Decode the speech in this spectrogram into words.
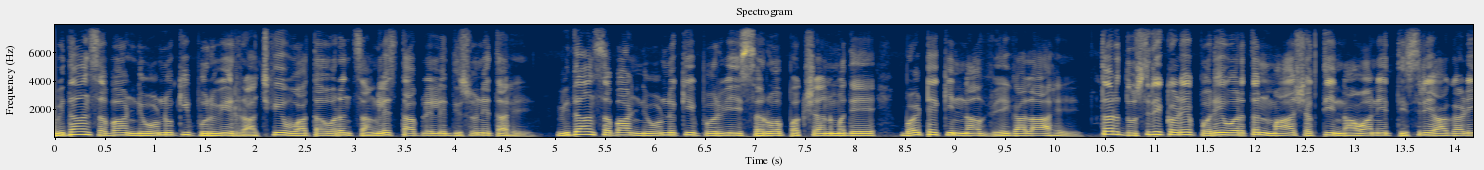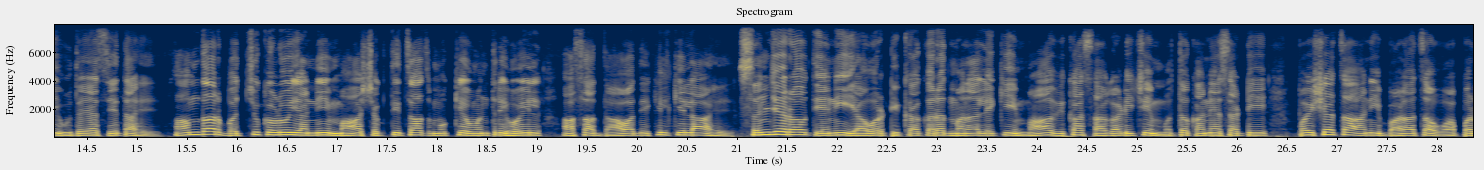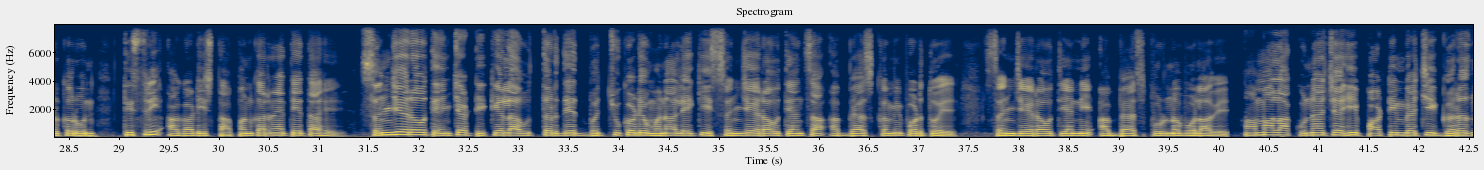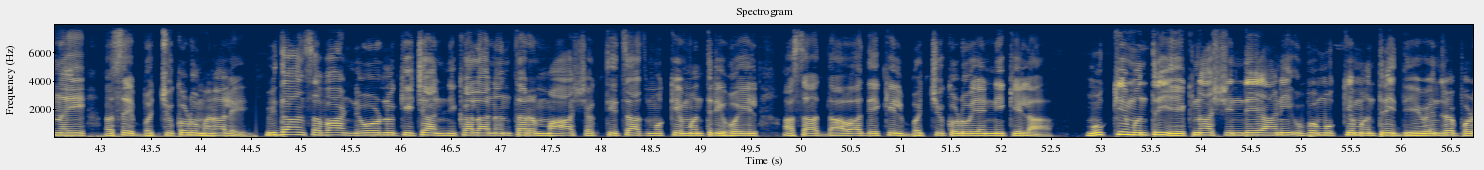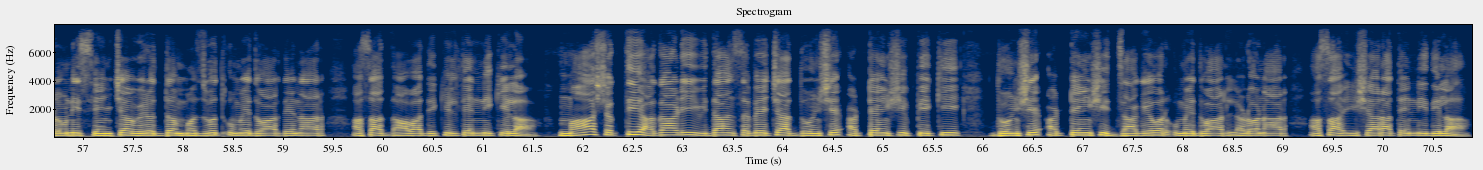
विधानसभा निवडणुकीपूर्वी राजकीय वातावरण चांगलेच तापलेले दिसून येत आहे. विधानसभा निवडणुकीपूर्वी सर्व पक्षांमध्ये बैठकींना वेग आला आहे. तर दुसरीकडे परिवर्तन महाशक्ती नावाने तिसरी आघाडी उदयास येत आहे. आमदार बच्चू कडू यांनी महाशक्तीचाच मुख्यमंत्री होईल असा दावा देखील केला आहे. संजय राऊत यांनी यावर टीका करत म्हणाले की महाविकास आघाडीचे मतं खाण्यासाठी पैशाचा आणि बळाचा वापर करून तिसरी आघाडी स्थापन करण्यात येत आहे. संजय राऊत यांच्या टीकेला उत्तर देत बच्चू कडू म्हणाले की संजय राऊत यांचा अभ्यास कमी पडतोय. संजय राऊत यांनी अभ्यास पूर्ण बोलावे. आम्हाला कुणाच्याही पाठिंब्याची गरज नाही असे बच्चू कडू म्हणाले. विधानसभा निवडणुकीच्या निकालानंतर महाशक्तीचाच मुख्यमंत्री होईल असा दावा देखील बच्चू कडू यांनी केला. मुख्यमंत्री एकनाथ शिंदे आणि उपमुख्यमंत्री देवेंद्र फडणवीस यांच्या विरुद्ध मजबूत उमेदवार देणार असा दावा देखील त्यांनी केला. महाशक्ती आघाडी विधानसभेच्या दोनशे अठ्ठ्याऐंशी पैकी दोनशे अठ्ठ्याऐंशी जागेवर उमेदवार लढवणार असा इशारा त्यांनी दिला.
